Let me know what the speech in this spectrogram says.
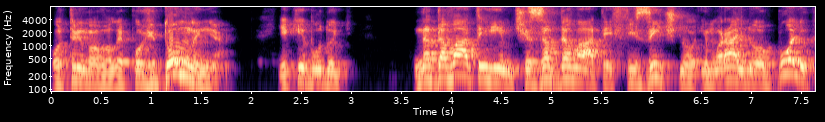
отримували повідомлення, які будуть надавати їм чи завдавати фізичного і морального болю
